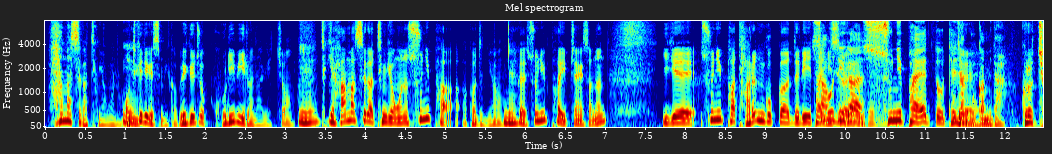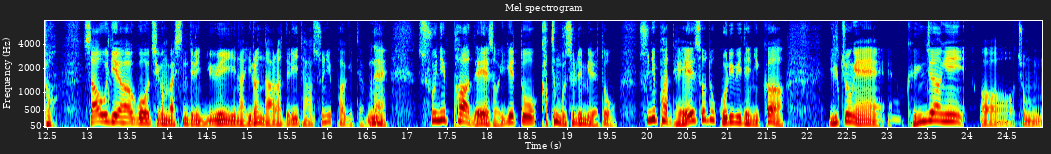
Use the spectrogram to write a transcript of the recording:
하마스 같은 경우는 예. 어떻게 되겠습니까? 외교적 고립이 일어나겠죠. 예. 특히 하마스 같은 경우는 순위파거든요. 네. 그러니까 순위파 입장에서는 이게 순위파 다른 국가들이 다 사우디가 순위파의 또 대장 네. 국가입니다. 그렇죠. 사우디하고 지금 말씀드린 UAE나 이런 나라들이 다 순위파이기 때문에 네. 순위파 내에서 이게 또 같은 무슬림이라도 순위파 내에서도 고립이 되니까 일종의 굉장히 어좀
